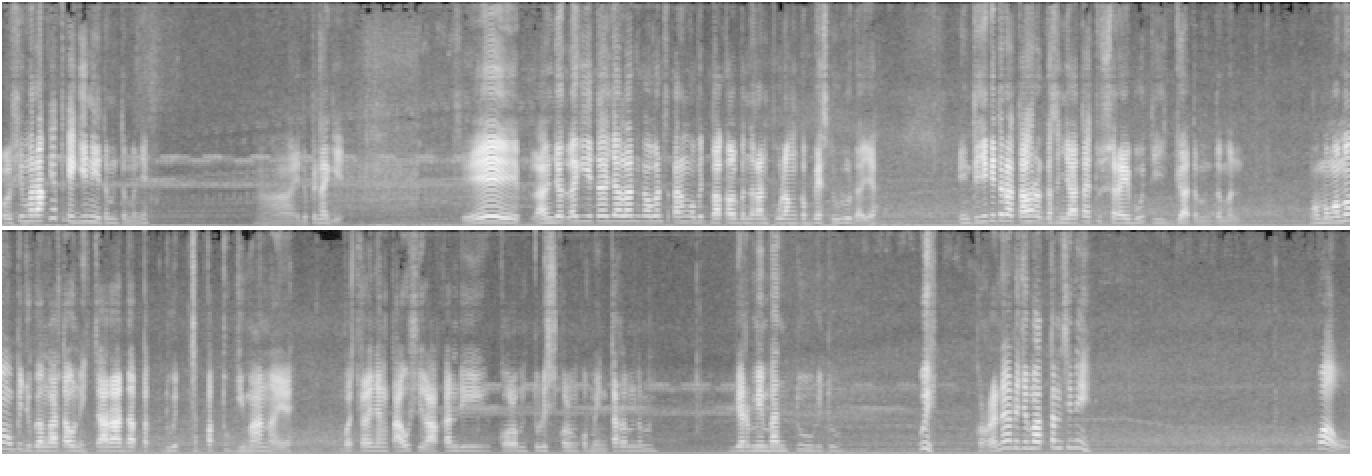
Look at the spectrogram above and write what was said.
polisi merakyat kayak gini teman-teman ya Nah hidupin lagi Sip, lanjut lagi kita jalan kawan. Sekarang Obit bakal beneran pulang ke base dulu dah ya. Intinya kita udah tahu harga senjata itu 1003 teman-teman. Ngomong-ngomong Obit juga nggak tahu nih cara dapat duit cepat tuh gimana ya. Buat kalian yang tahu silahkan di kolom tulis kolom komentar teman-teman. Biar membantu gitu. Wih, kerennya ada jembatan sini. Wow,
